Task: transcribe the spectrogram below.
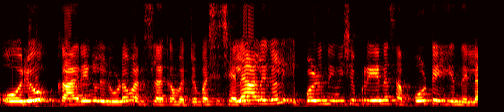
ഓരോ കാര്യങ്ങളിലൂടെ മനസ്സിലാക്കാൻ പറ്റും. പക്ഷെ ചില ആളുകൾ ഇപ്പോഴും നിമിഷപ്രിയനെ സപ്പോർട്ട് ചെയ്യുന്നില്ല.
